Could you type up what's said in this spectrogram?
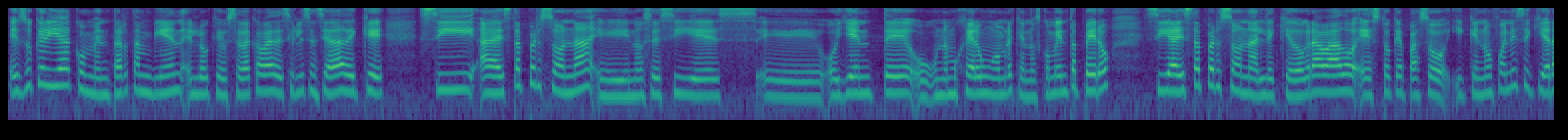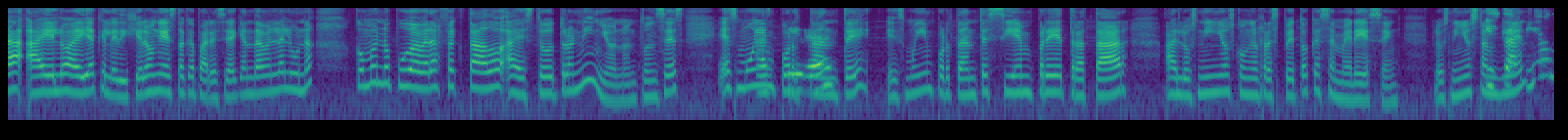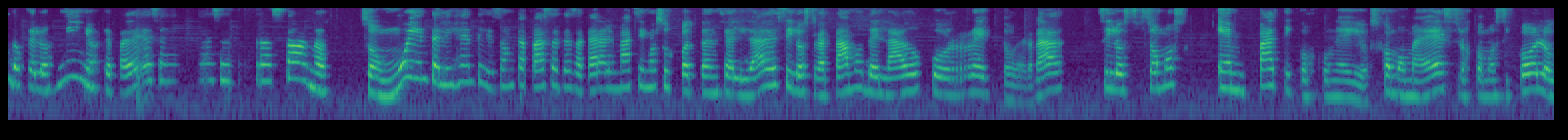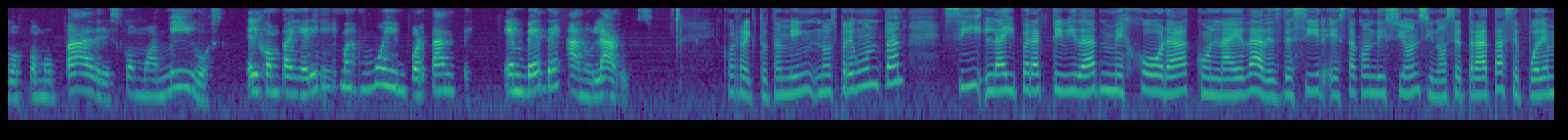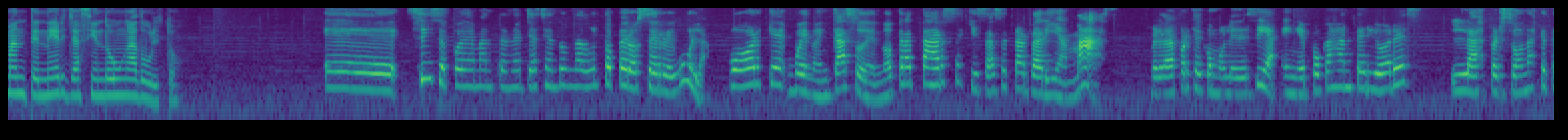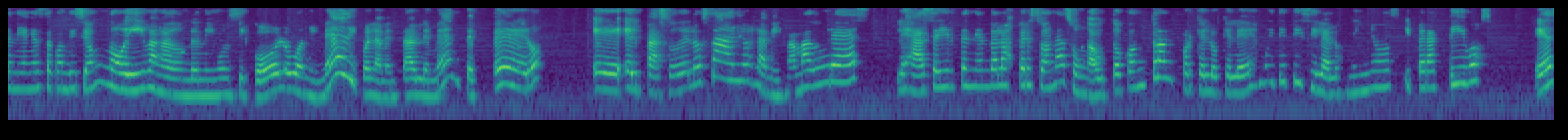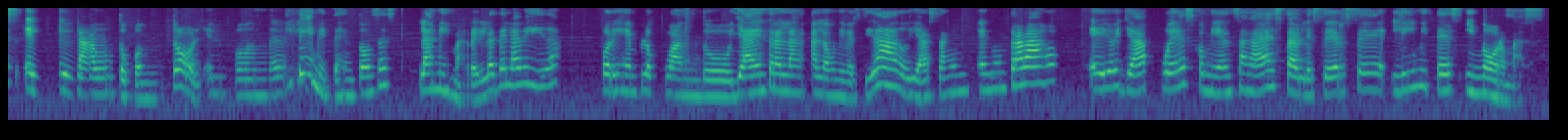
Eso quería comentar también lo que usted acaba de decir, licenciada, de que si a esta persona, eh, no sé si es eh, oyente o una mujer o un hombre que nos comenta, pero si a esta persona le quedó grabado esto que pasó y que no fue ni siquiera a él o a ella que le dijeron esto que parecía que andaba en la luna, ¿cómo no pudo haber afectado a este otro niño? ¿no? Entonces es muy importante, es muy importante siempre tratar a los niños con el respeto que se merecen. Los niños también... Y sabiendo que los niños que padecen ese trastorno son muy inteligentes y son capaces de sacar al máximo sus potencialidades si los tratamos del lado correcto, ¿verdad? Si los somos empáticos con ellos, como maestros, como psicólogos, como padres, como amigos. El compañerismo es muy importante en vez de anularlos. Correcto. También nos preguntan si la hiperactividad mejora con la edad, es decir, esta condición, si no se trata, se puede mantener ya siendo un adulto. Eh, sí, se puede mantener ya siendo un adulto, pero se regula, porque, bueno, en caso de no tratarse, quizás se tardaría más, ¿verdad? Porque como le decía, en épocas anteriores, las personas que tenían esta condición no iban a donde ningún psicólogo ni médico, lamentablemente, pero eh, el paso de los años, la misma madurez, les hace ir teniendo a las personas un autocontrol, porque lo que le es muy difícil a los niños hiperactivos es el, autocontrol, el poner límites. Entonces, las mismas reglas de la vida, por ejemplo, cuando ya entran a la universidad o ya están en, un trabajo, ellos ya pues comienzan a establecerse límites y normas.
